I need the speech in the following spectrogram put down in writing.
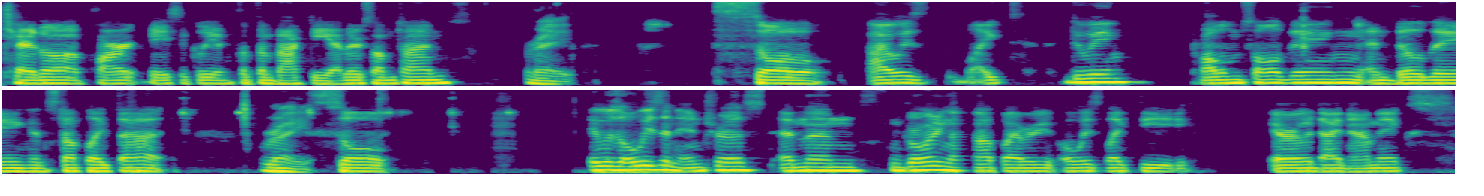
tear them apart basically and put them back together sometimes Right. so I always liked doing problem solving and building and stuff like that. Right. So it was always an interest. And then growing up, I re- always liked the aerodynamics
